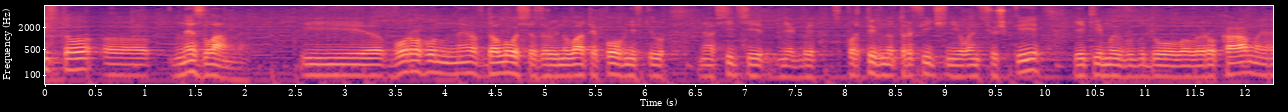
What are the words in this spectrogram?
Місто е, незламне. І ворогу не вдалося зруйнувати повністю е, всі ці якби, спортивно-трофічні ланцюжки, які ми вибудовували роками.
